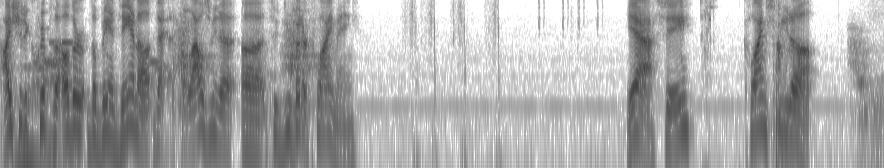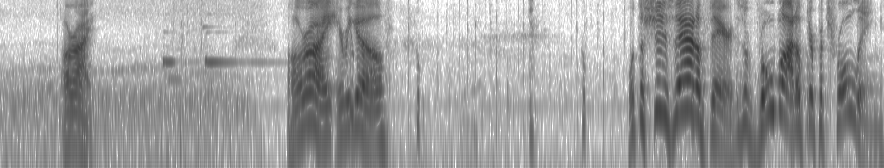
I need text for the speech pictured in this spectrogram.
I should equip the other, the bandana that allows me to, uh, to do better climbing. Yeah, see? Climb speed up. Alright. Alright, here we go. What the shit is that up there? There's a robot up there patrolling.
